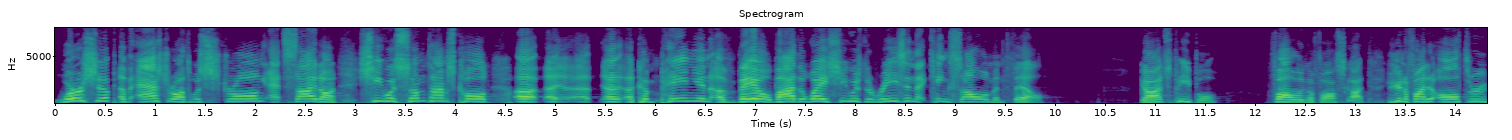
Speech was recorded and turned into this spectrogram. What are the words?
Worship of Ashtaroth was strong at Sidon. She was sometimes called uh, a, a, a companion of Baal. By the way, she was the reason that King Solomon fell. God's people following a false God. You're going to find it all through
